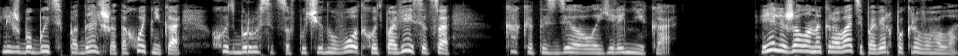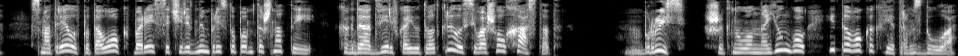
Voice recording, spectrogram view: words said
лишь бы быть подальше от охотника, хоть броситься в пучину вод, хоть повеситься, как это сделала Еленика. Я лежала на кровати поверх покрывала, смотрела в потолок, борясь с очередным приступом тошноты, когда дверь в каюту открылась и вошел Хастад. «Брысь!» — шикнул он на Юнгу и того, как ветром сдуло.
